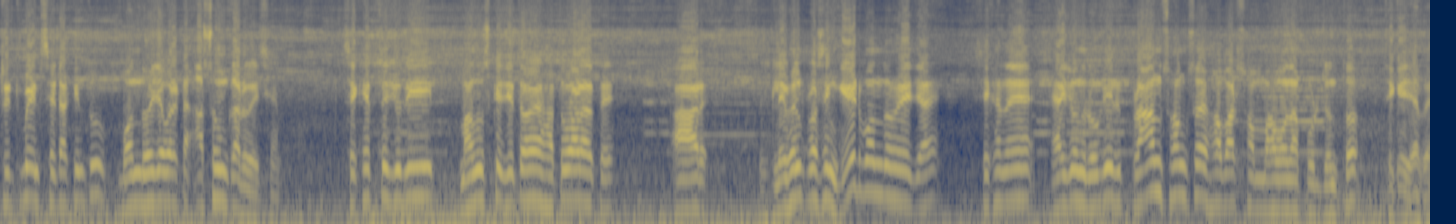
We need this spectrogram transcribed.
ট্রিটমেন্ট সেটা কিন্তু বন্ধ হয়ে যাওয়ার একটা আশঙ্কা রয়েছে। সেক্ষেত্রে যদি মানুষকে যেতে হয় হাতুয়াড়াতে আর লেভেল ক্রসিং গেট বন্ধ হয়ে যায়, সেখানে একজন রোগীর প্রাণ সংশয় হবার সম্ভাবনা পর্যন্ত থেকে যাবে।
